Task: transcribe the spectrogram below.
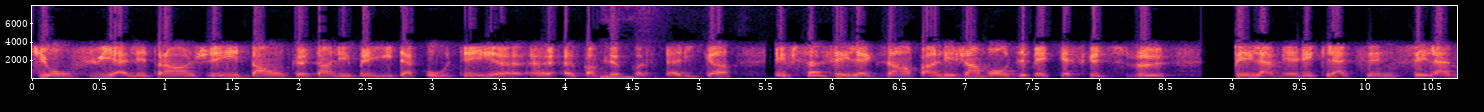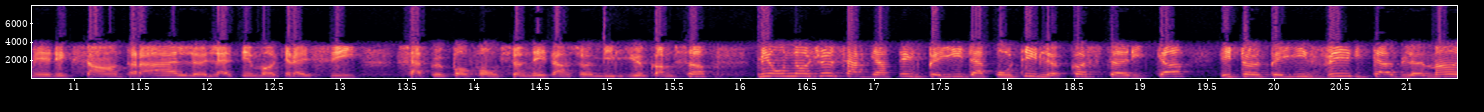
qui ont fui à l'étranger, donc dans les pays d'à côté, euh, euh, comme le Costa Rica. Et puis ça, c'est l'exemple. Hein. Les gens vont dire, ben, qu'est-ce que tu veux? C'est l'Amérique latine, c'est l'Amérique centrale, la démocratie, ça peut pas fonctionner dans un milieu comme ça. Mais on a juste à regarder le pays d'à côté. Le Costa Rica est un pays véritablement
